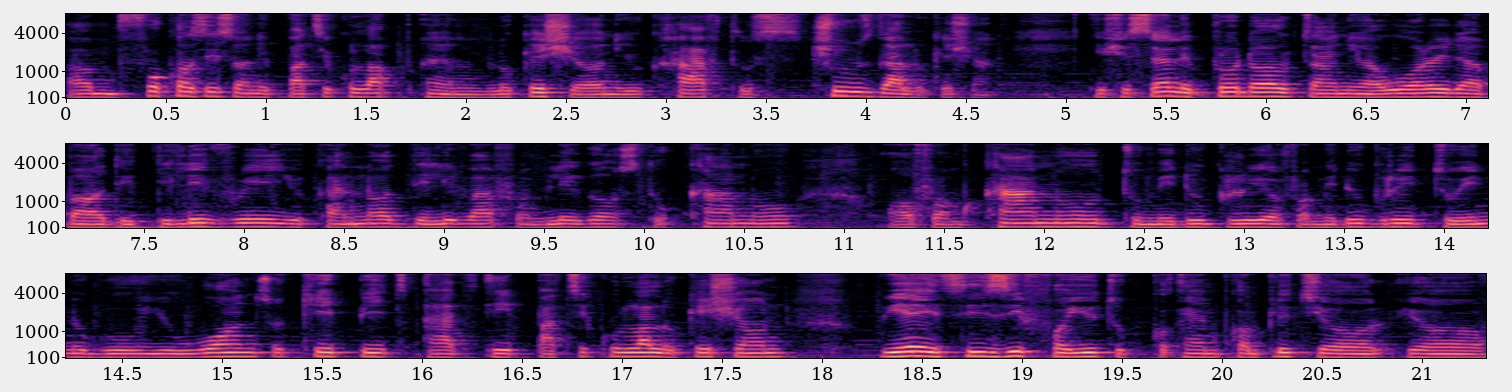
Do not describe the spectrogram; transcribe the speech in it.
um, focuses on a particular um, location you have to choose that location if you sell a product and you are worried about the delivery. You cannot deliver from lagos to kano or from kano to Maiduguri or from Maiduguri to enugu. You want to keep it at a particular location where it's easy for you to um, complete your your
